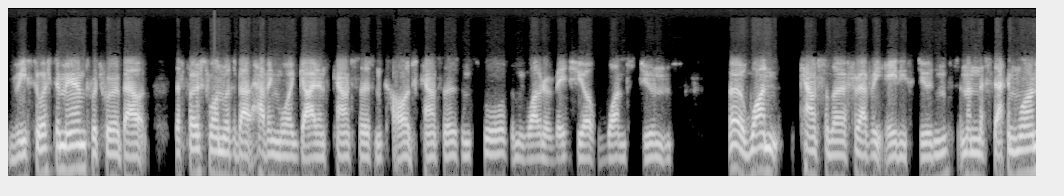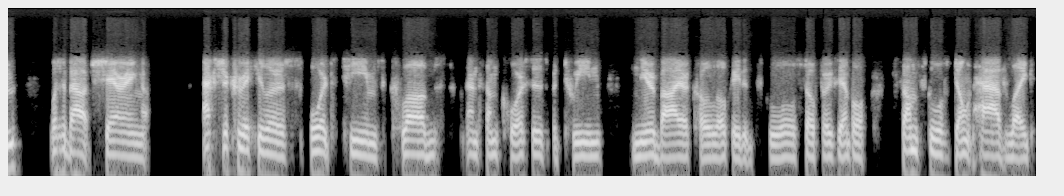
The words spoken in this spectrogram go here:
resource demands, which were about the first one was about having more guidance counselors and college counselors in schools, and we wanted a ratio of one student, uh, one counselor for every 80 students. And then the second one was about sharing extracurriculars, sports teams, clubs, and some courses between nearby or co-located schools. So, for example, some schools don't have like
